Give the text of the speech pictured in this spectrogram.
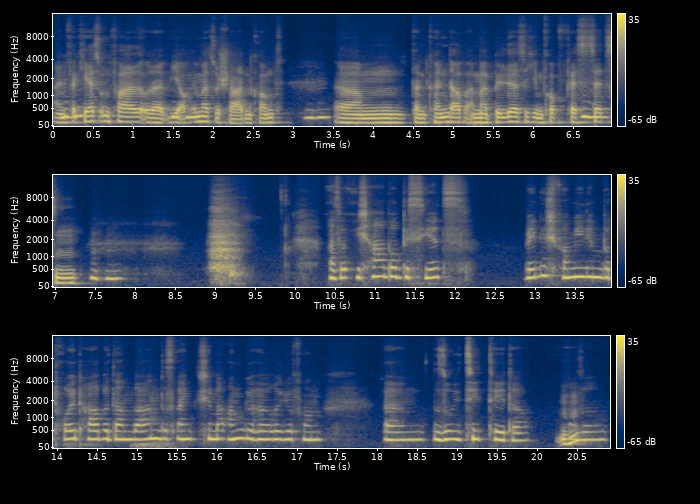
einen Verkehrsunfall oder wie auch immer zu Schaden kommt, ähm, dann können da auf einmal Bilder sich im Kopf festsetzen. Also ich habe bis jetzt, wenn ich Familien betreut habe, dann waren das eigentlich immer Angehörige von ähm, Suizidtäter. Also,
